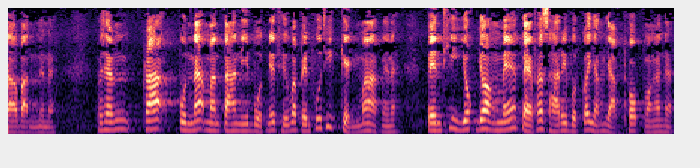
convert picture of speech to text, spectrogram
ดาบันเนี่ยนะเพราะฉะนั้นพระปุณณมันตานีบุตรเนี่ยถือว่าเป็นผู้ที่เก่งมากเนี่ยนะเป็นที่ยกย่องแม้ แต่พระสารีบุตรก็ยังอยากพบว่างั้นนะ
